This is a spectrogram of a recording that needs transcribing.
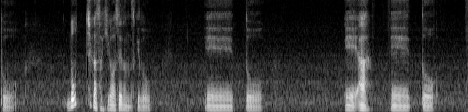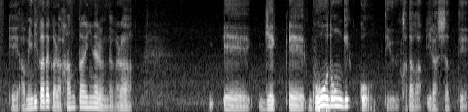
と、どっちが先か忘れたんですけど、えーっと、えー、あ、えーっと、えーアメリカだから反対になるんだから、えー、月、えーゴードン月光っていう方がいらっしゃって、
